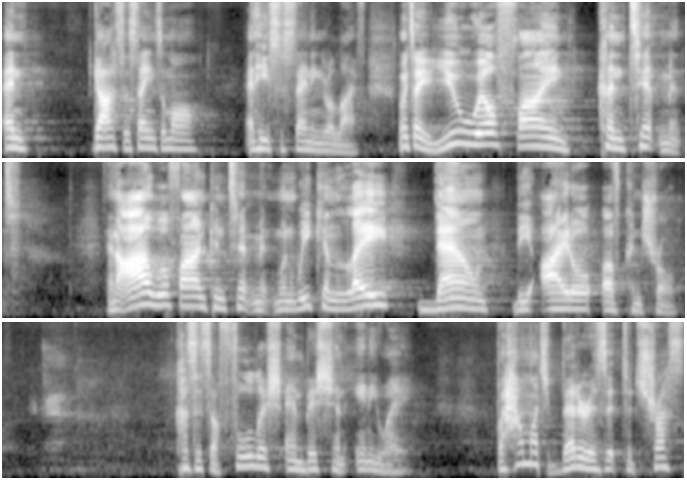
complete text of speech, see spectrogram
And God sustains them all, and He's sustaining your life. Let me tell you, you will find contentment. And I will find contentment when we can lay down the idol of control. Because it's a foolish ambition anyway. But how much better is it to trust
